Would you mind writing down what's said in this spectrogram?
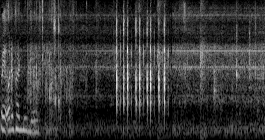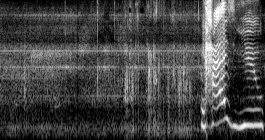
Wait, what if I do this? It has you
